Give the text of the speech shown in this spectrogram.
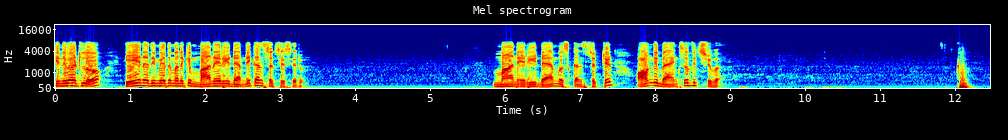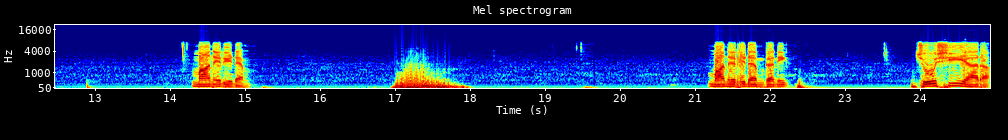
కింది వాటిలో ఏ నది మీద మనకి మానేరీ డ్యామ్ని కన్స్ట్రక్ట్ చేశారు? Maneri dam was constructed on the banks of which river Maneri dam. Maneri dam కానీ జోషియారా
